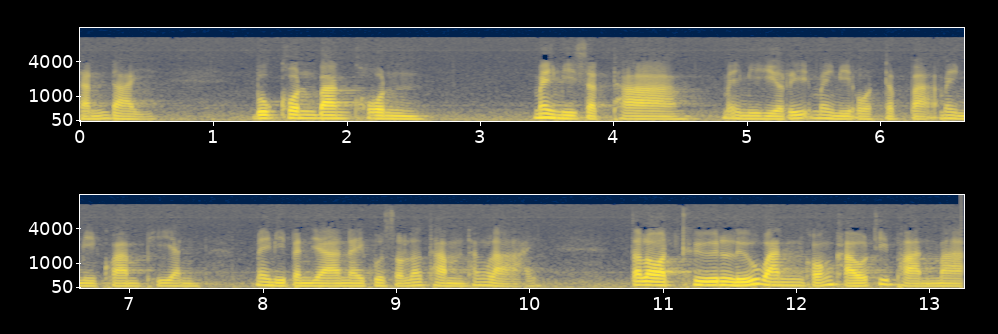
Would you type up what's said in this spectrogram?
ชั้นใด บุคคลบางคน ไม่มีศรัทธา ไม่มีหิริ ไม่มีโอตตะปะ ไม่มีความเพียร ไม่มีปัญญาในกุศลธรรมทั้งหลาย ตลอดคืนหรือวันของเขาที่ผ่านมา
